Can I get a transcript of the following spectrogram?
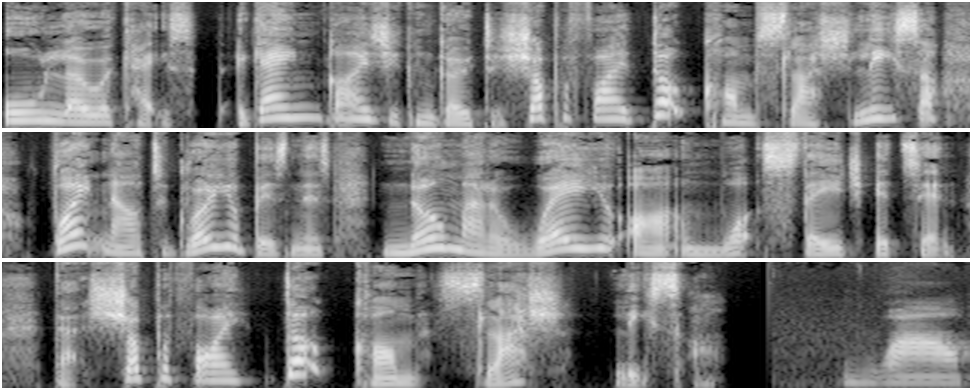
all lowercase. Again, guys, you can go to shopify.com slash Lisa right now to grow your business no matter where you are and what stage it's in. That's shopify.com slash Lisa. Wow.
